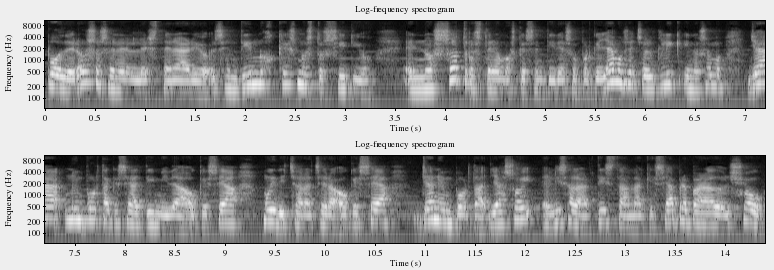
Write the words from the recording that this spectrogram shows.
poderosos en el escenario, sentirnos que es nuestro sitio. En nosotros tenemos que sentir eso, porque ya hemos hecho el clic y nos hemos. Ya no importa que sea tímida o que sea muy dicharachera o que sea. Ya no importa, ya soy Elisa la artista, la que se ha preparado el show,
